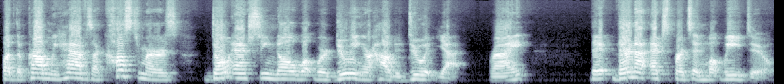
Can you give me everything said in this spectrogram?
But the problem we have is our customers don't actually know what we're doing or how to do it yet, right? They, they're not experts in what we do.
